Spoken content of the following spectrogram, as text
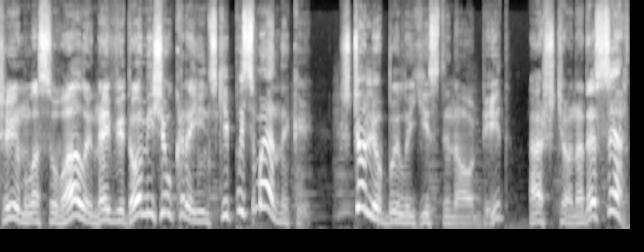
Чим ласували найвідоміші українські письменники? Що любили їсти на обід, а що на десерт?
